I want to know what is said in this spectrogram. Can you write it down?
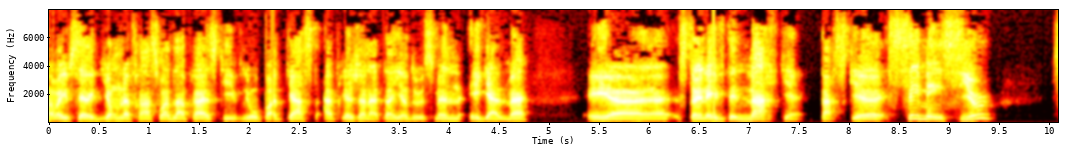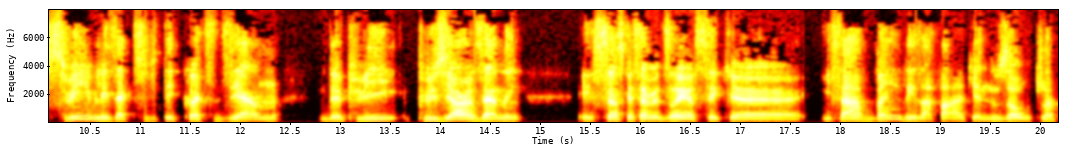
Travaille aussi avec Guillaume Lefrançois de la presse qui est venu au podcast après Jonathan il y a deux semaines également. Et euh, c'est un invité de marque parce que ces messieurs suivent les activités quotidiennes depuis plusieurs années. Et ça, ce que ça veut dire, c'est qu'ils savent bien des affaires que nous autres, là,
